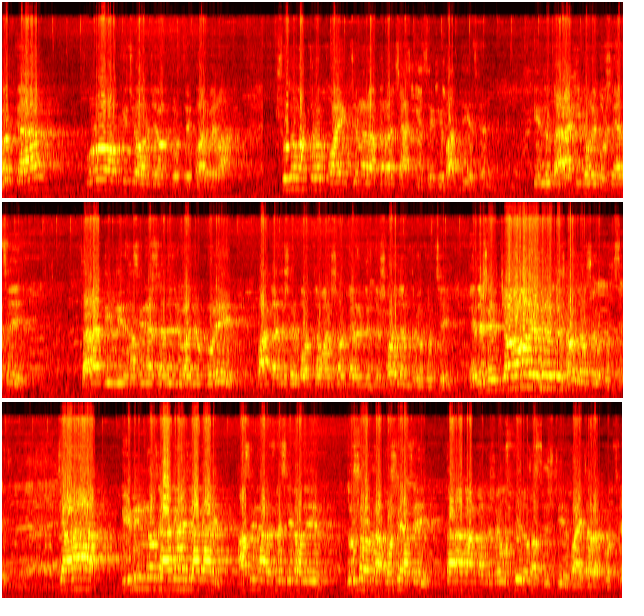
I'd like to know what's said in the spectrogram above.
সরকার কোনো কিছু অর্জন করতে পারবে না। শুধুমাত্র কয়েকজনের আপনারা চাকরি থেকে বাদ দিয়েছেন। কিন্তু তারা কি করে বসে আছে? তারা দিল্লির হাসিনার সাথে যোগাযোগ করে বাংলাদেশের বর্তমান সরকারের বিরুদ্ধে ষড়যন্ত্র করছে, এদেশের জনগণের বিরুদ্ধে ষড়যন্ত্র করছে। যারা বিভিন্ন জায়গায় জায়গায় হাসিনার ফেসিবাদের দূষণরা বসে আছে, তারা বাংলাদেশে অস্থিরতা সৃষ্টির পায়চারা করছে।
